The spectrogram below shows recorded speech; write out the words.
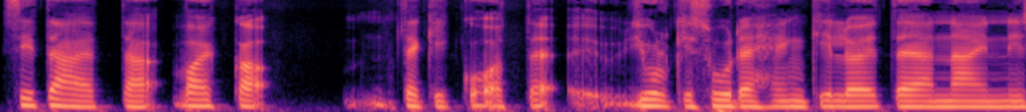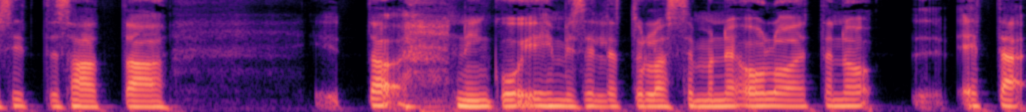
sitä, että vaikka tekin kun olette julkisuuden henkilöitä ja näin, niin sitten saattaa ta, niin kuin ihmisille tulla semmoinen olo, että no, että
